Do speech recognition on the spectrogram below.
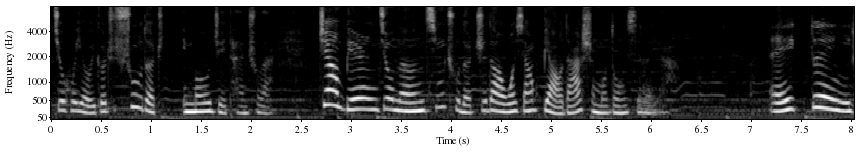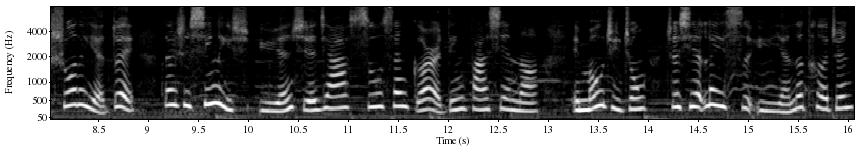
就会有一个树的 emoji 弹出来。这样别人就能清楚的知道我想表达什么东西了呀。哎，对你说的也对，但是心理语言学家苏珊·格尔丁发现呢，emoji 中这些类似语言的特征，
